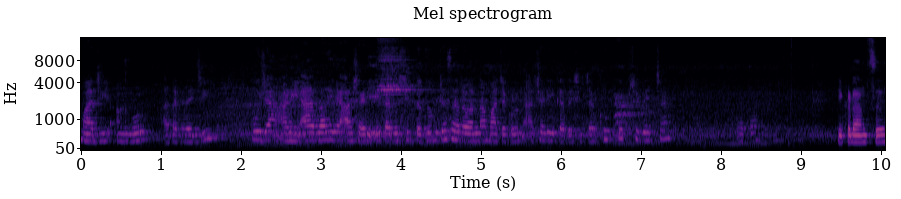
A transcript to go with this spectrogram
माझी आंघोळ आता करायची. पूजा आणि आज आहे आषाढी एकादशी. तर तुमच्या सर्वांना माझ्याकडून आषाढी एकादशीच्या खूप खूप शुभेच्छा. आता इकडं आमचं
